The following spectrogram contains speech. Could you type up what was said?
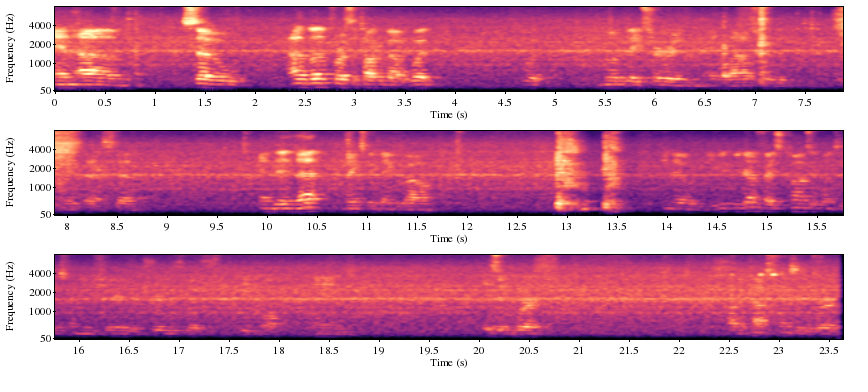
And um, so, I'd love for us to talk about what what motivates her and, and allows her to make that step. And then that makes me think about, you know, you, you're going to face consequences when you share your truth with people, and is it worth? Are the consequences worth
